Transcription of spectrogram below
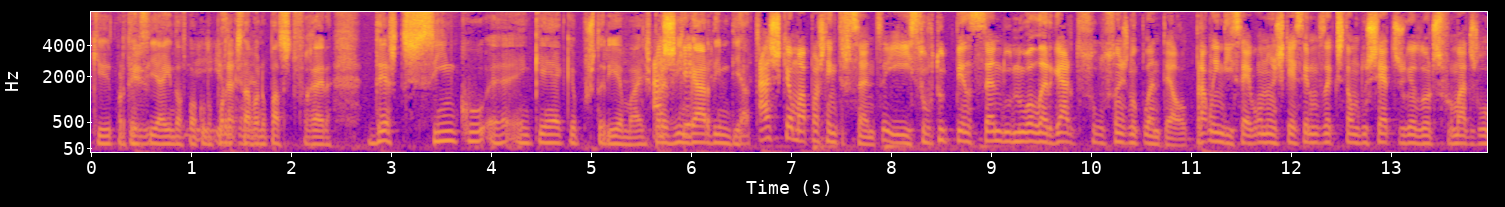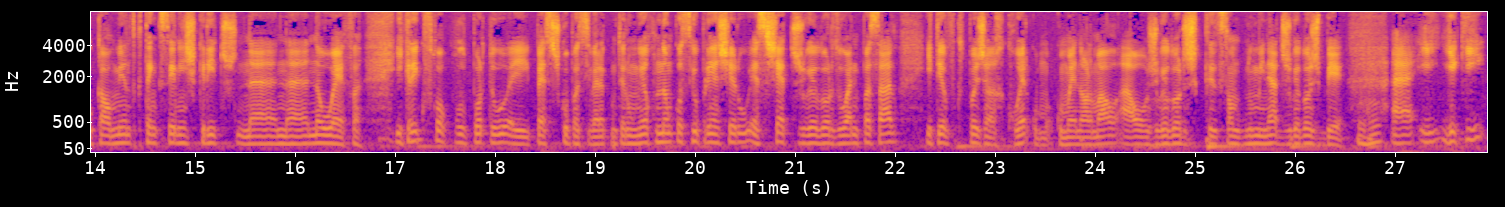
que pertencia ainda ao Futebol do Porto, que estava no Passos de Ferreira. Destes cinco, em quem é que apostaria mais para acho vingar de imediato? Acho que é uma aposta interessante e, sobretudo, pensando no alargar de soluções no plantel. Para além disso, é bom não esquecermos a questão dos sete jogadores formados localmente que têm que ser inscritos na, na, na UEFA. E creio que o Futebol Clube Porto, e peço desculpa se estiver a cometer um erro, não conseguiu preencher esses sete jogadores do ano passado e teve que depois recorrer, como, como é normal, aos jogadores que são denominados jogadores B. Uhum. Uh, e, e, aqui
